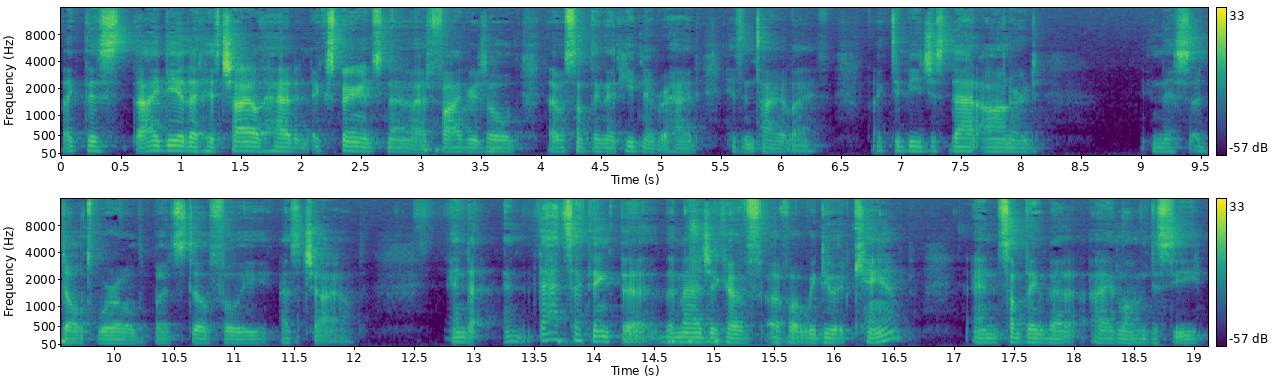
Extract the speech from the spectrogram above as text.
Like, this, the idea that his child had an experience now at five years old that was something that he'd never had his entire life. Like, to be just that honored in this adult world, but still fully as a child and and that's I think the the magic of of what we do at camp, and something that I long to see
